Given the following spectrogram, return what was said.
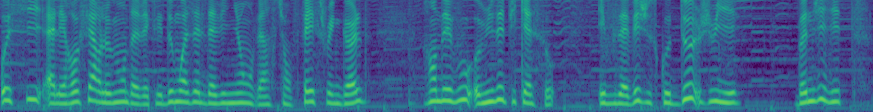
aussi allez refaire le monde avec les Demoiselles d'Avignon version Face Ringgold, rendez-vous au musée Picasso et vous avez jusqu'au 2 juillet. Bonne visite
